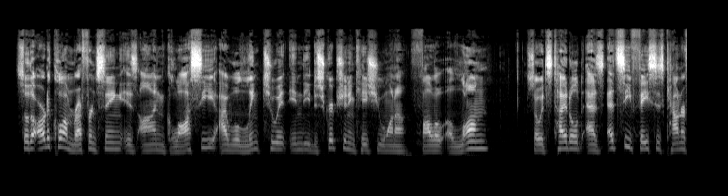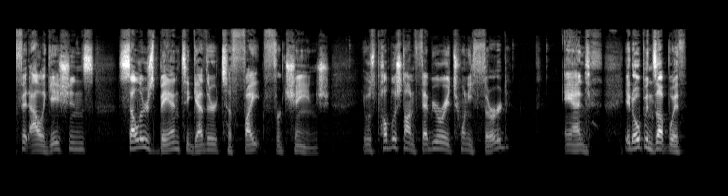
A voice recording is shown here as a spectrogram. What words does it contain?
So, the article I'm referencing is on Glossy. I will link to it in the description in case you want to follow along. So, it's titled As Etsy Faces Counterfeit Allegations, Sellers Band Together to Fight for Change. It was published on February 23rd, and it opens up with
